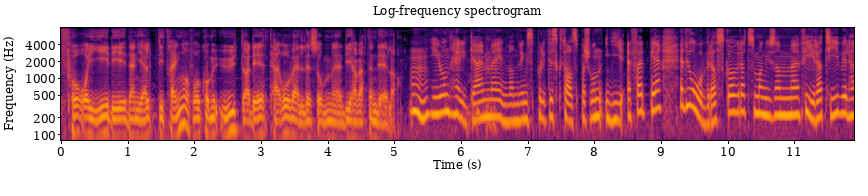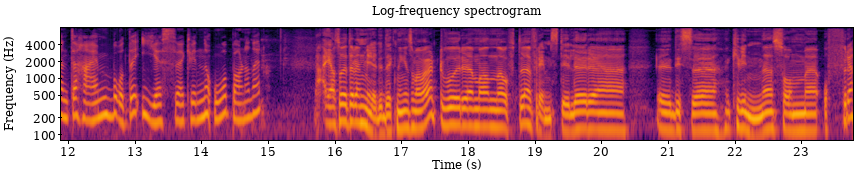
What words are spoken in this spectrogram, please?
for å gi dem den hjelp de trenger for å komme ut av det terrorveldet som de har vært en del av. Mm. Jon Helgheim, innvandringspolitisk talsperson i Frp. Er du overraska over at så mange som fire av ti vil hente hjem både IS-kvinnene og barna der? Nei, altså Etter den mediedekningen som har vært, hvor man ofte fremstiller eh disse kvinnene som ofre,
